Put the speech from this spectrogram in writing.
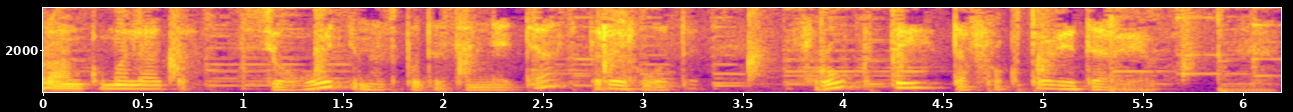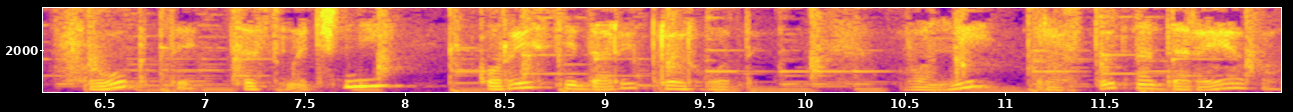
ранку, малята! Сьогодні у нас буде заняття з природи. Фрукти та фруктові дерева. Фрукти це смачні, корисні дари природи. Вони ростуть на деревах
